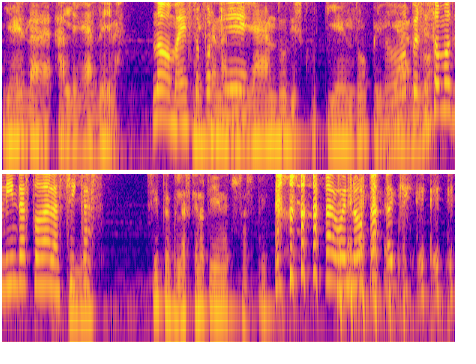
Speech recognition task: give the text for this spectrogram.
y es la alegadera. No, maestro, ¿por Están qué? alegando, discutiendo, peleando. No, pero si somos lindas todas las Sí. chicas. Sí, pero las que no tienen estos aspectos. bueno, ok.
